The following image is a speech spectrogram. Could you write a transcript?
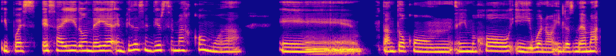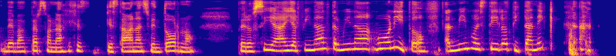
Y pues es ahí donde ella empieza a sentirse más cómoda, eh, tanto con Amy Howe y bueno, y los demás, demás personajes que estaban a su entorno. Pero sí, ah, y al final termina muy bonito, al mismo estilo Titanic.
